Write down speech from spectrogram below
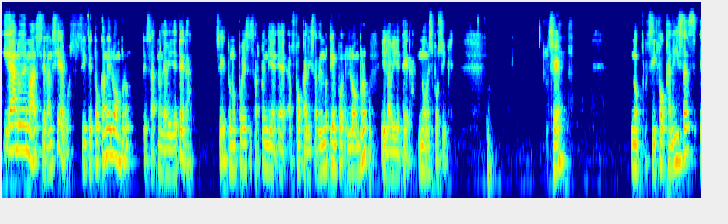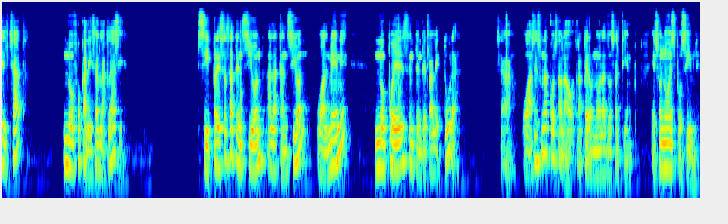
Y a lo demás serán ciegos. Si te tocan el hombro, te sacan la billetera. ¿sí? Tú no puedes estar pendiente, eh, focalizar al mismo tiempo el hombro y la billetera. No es posible. ¿Sí? No, si focalizas el chat, no focalizas la clase. si prestas atención a la canción o al meme, no puedes entender la lectura. O haces una cosa o la otra, pero no las dos al tiempo. Eso no es posible,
